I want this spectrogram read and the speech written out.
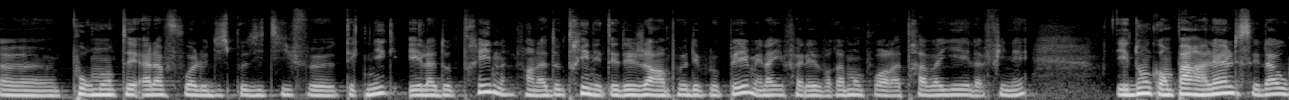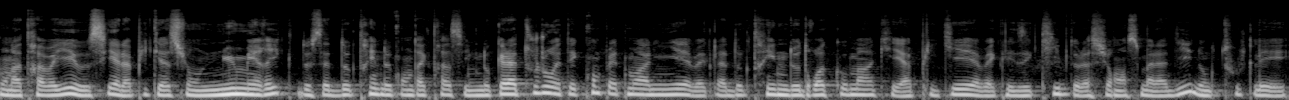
euh, pour monter à la fois le dispositif euh, technique et la doctrine. Enfin la doctrine était déjà un peu développée, mais là il fallait vraiment pouvoir la travailler et l'affiner. Et donc en parallèle, c'est là où on a travaillé aussi à l'application numérique de cette doctrine de contact tracing. Donc elle a toujours été complètement alignée avec la doctrine de droit commun qui est appliquée avec les équipes de l'assurance maladie, donc toutes les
